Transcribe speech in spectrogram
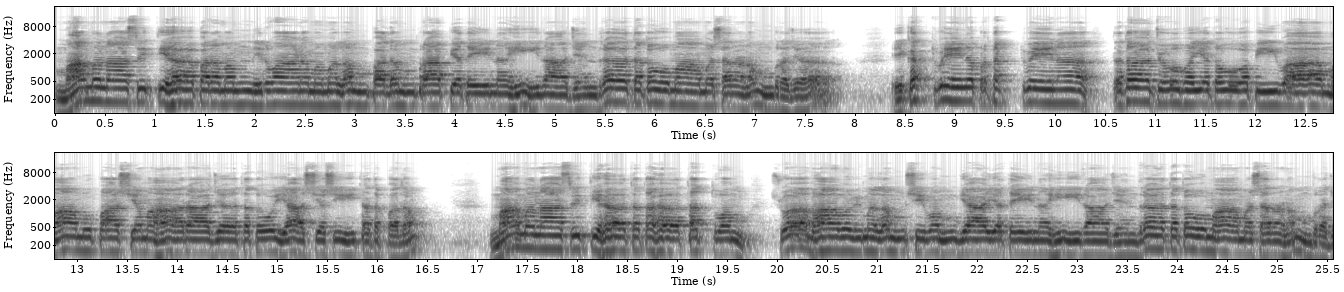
मामनाश्रित्य परमं निर्वाणममलं पदं प्राप्यते न हि राजेन्द्र, ततो माँ शरणं व्रज। एकत्वेन, पृथक्त्वेन, तथा चोभयतोऽपि वा मामुपास्य महाराज, ततो यास्यसि तत्पदम् मामनाश्रित्य ततः तत्त्वं स्वभावविमलं शिवं ज्ञायते न हि राजेन्द्र, ततो माँ शरणं व्रज।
